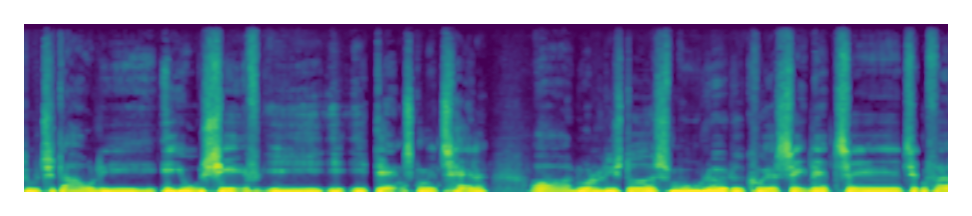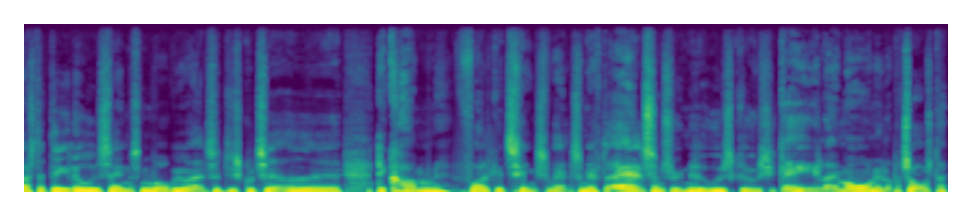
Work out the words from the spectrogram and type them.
Du er til daglig EU-chef i, i, i Dansk Metal, og nu har du lige stået og smuglyttet, kunne jeg se lidt til, til den første del af udsendelsen, hvor vi jo altså diskuterede øh, det kommende folketingsvalg, som efter al sandsynlighed udskrives i dag, eller i morgen, eller på torsdag.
